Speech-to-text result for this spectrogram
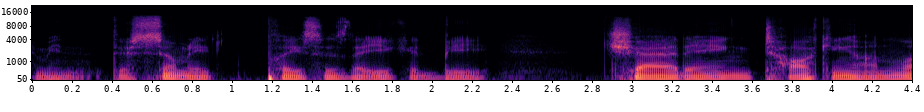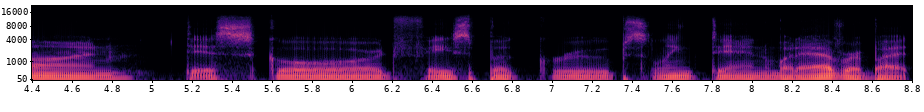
I mean, there's so many places that you could be chatting, talking online, Discord, Facebook groups, LinkedIn, whatever. But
